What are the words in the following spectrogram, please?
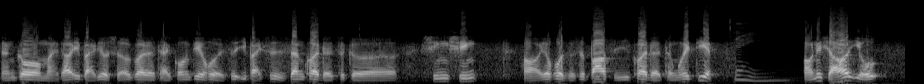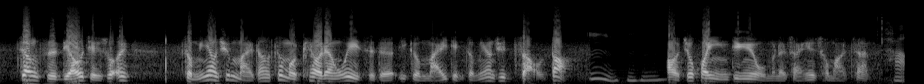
能够买到一百六十二块的台光电，或者是一百四十三块的这个星星。啊，又或者是八十一块的腾辉店，对，哦，你想要有这样子了解说，哎，怎么样去买到这么漂亮位置的一个买点？怎么样去找到？嗯嗯哼，哦，就欢迎订阅我们的产业筹码站。好，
